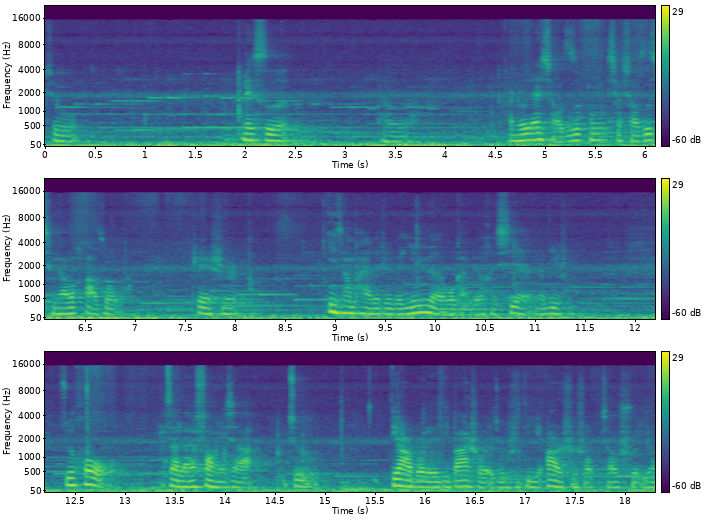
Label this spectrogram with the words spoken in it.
觉，就类似呃，反正有点小资风、小小资情调的画作吧。这也是印象派的这个音乐，我感觉很吸引人的地方。最后再来放一下，就。第二波里的第八首，也就是第二十首，叫《水妖》。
